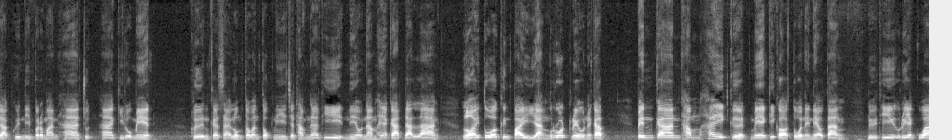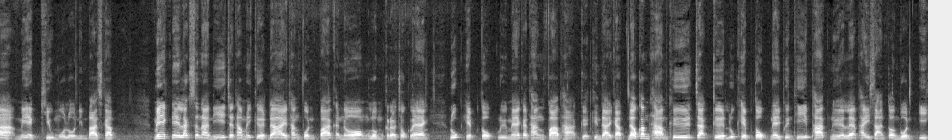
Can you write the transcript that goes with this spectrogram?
จากพื้นดินประมาณ 5.5 กิโลเมตรคลื่นกระแสลมตะวันตกนี้จะทำหน้าที่เหนี่ยวนำให้อากาศด้านล่างลอยตัวขึ้นไปอย่างรวดเร็วนะครับ เป็นการทำให้เกิดเมฆที่ก่อตัวในแนวตั้ง หรือที่เรียกว่าเมฆคิวโมโลนิมบัสครับ เมฆในลักษณะนี้จะทำให้เกิดได้ทั้งฝนฟ้าขนอง ลมกระโชกแรง ลูกเห็บตก หรือแม้กระทั่งฟ้าผ่าเกิดขึ้นได้ครับ แล้วคำถามคือจะเกิดลูกเห็บตกในพื้นที่ภาคเหนือและภาคอีสานตอนบนอีก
